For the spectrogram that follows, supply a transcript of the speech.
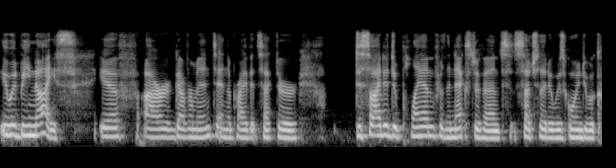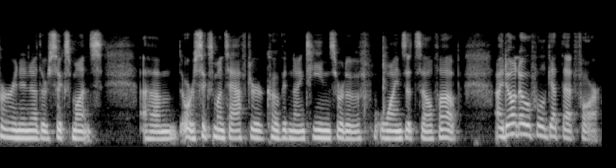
it would be nice if our government and the private sector decided to plan for the next event such that it was going to occur in another six months. Um, or six months after COVID 19 sort of winds itself up. I don't know if we'll get that far,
